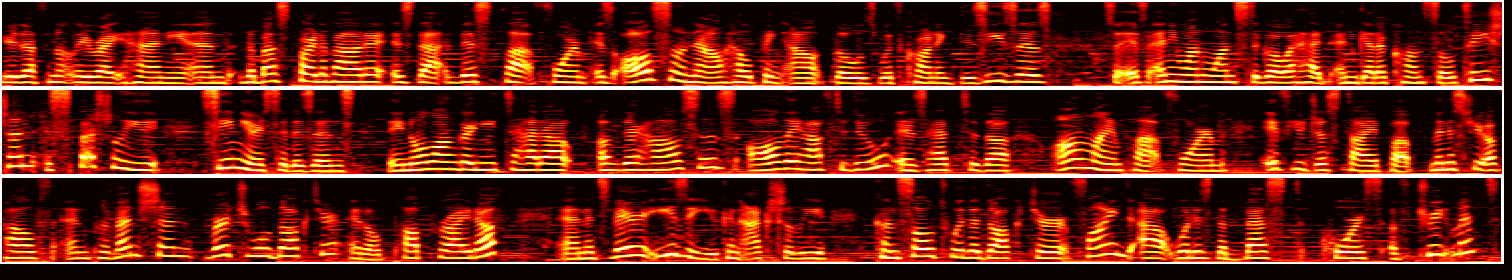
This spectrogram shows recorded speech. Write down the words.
You're definitely right, Hani. And the best part about it is that this platform is also now helping out those with chronic diseases. So if anyone wants to go ahead and get a consultation, especially senior citizens, they no longer need to head out of their houses. All they have to do is head to the online platform. If you just type up Ministry of Health and Prevention Virtual Doctor, it'll pop right up and it's very easy. You can actually consult with a doctor, find out what is the best course of treatment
